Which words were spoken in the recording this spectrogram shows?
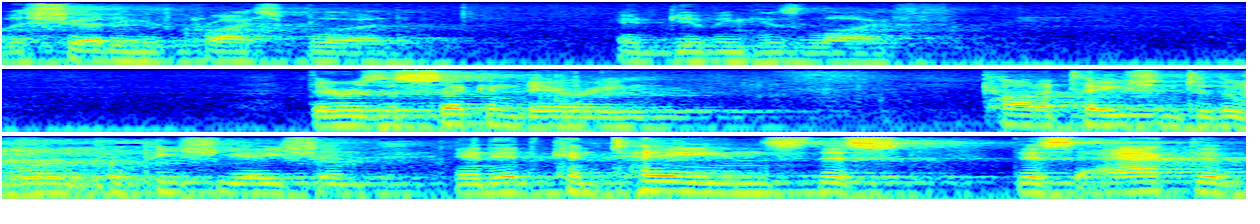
the shedding of Christ's blood and giving his life. There is a secondary connotation to the word propitiation, and it contains this, this act of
